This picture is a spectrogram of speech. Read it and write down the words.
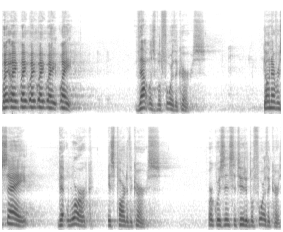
Wait, wait, wait, wait, wait, wait, wait. That was before the curse. Don't ever say that work is part of the curse. Work was instituted before the curse.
